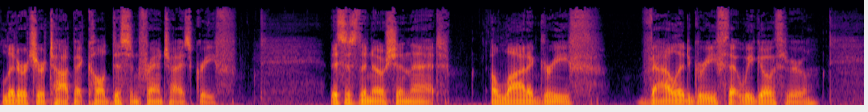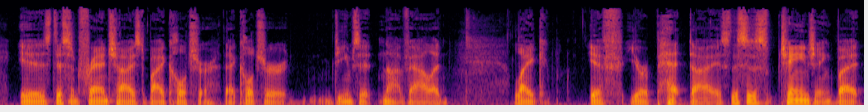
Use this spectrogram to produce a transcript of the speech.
literature topic called disenfranchised grief. This is the notion that a lot of grief, valid grief that we go through, is disenfranchised by culture. That culture deems it not valid. Like if your pet dies, this is changing, but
